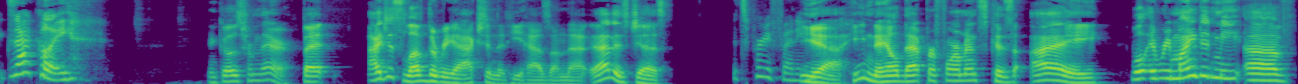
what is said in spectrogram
Exactly. It goes from there. But I just love the reaction that he has on that. That is just It's pretty funny. Yeah, he nailed that performance because I. Well, it reminded me of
